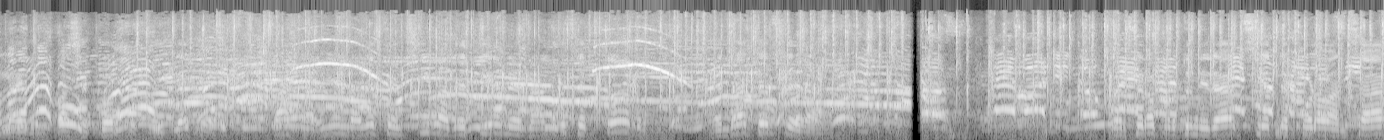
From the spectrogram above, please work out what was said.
¡No pase corto completo. Baja bien la defensiva, detienen al receptor. Vendrá tercera. Tercera oportunidad, 7 por avanzar.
